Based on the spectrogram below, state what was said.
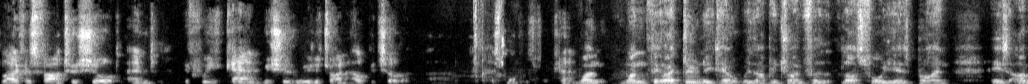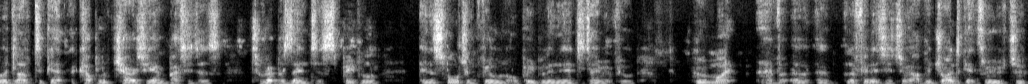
life is far too short, and if we can, we should really try and help each other uh, as much as we can. One one thing I do need help with, I've been trying for the last four years, Brian, is I would love to get a couple of charity ambassadors to represent us, people in the sporting field or people in the entertainment field who might have a, a, an affinity to it. I've been trying to get through to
